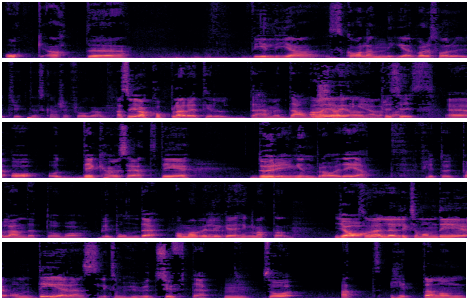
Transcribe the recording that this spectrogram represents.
och att eh, vilja skala ner? Var det så det uttrycktes kanske i frågan? Alltså jag kopplar det till det här med Ja, downshifting ja, i alla ja, fall. precis. Eh, och, och det kan vi säga att det Då är det ju ingen bra idé att flytta ut på landet och vara, bli bonde. Om man vill ligga i hängmattan. Ja, Så eller liksom om det, om det är ens liksom huvudsyfte. Så att hitta någon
